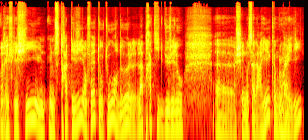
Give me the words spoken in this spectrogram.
réfléchie, une, une, stratégie en fait autour de la pratique du vélo euh, chez nos salariés, comme vous l'avez dit,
